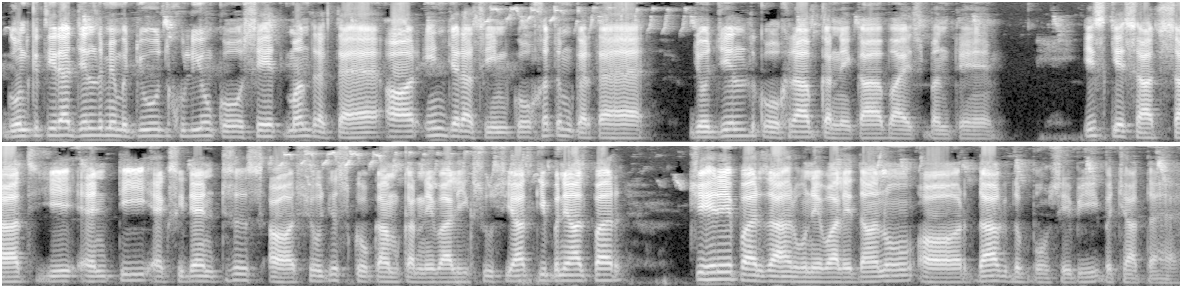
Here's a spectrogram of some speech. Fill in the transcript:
गूंद की तीरा जल्द में मौजूद खुलियों को सेहतमंद रखता है और इन जरासीम को ख़त्म करता है, जो जल्द को ख़राब करने का बायस बनते हैं। इसके साथ साथ ये एंटी एक्सीडेंट्स और सोजस को कम करने वाली खसूसियात की बुनियाद पर चेहरे पर ज़ाहिर होने वाले दानों और दाग धब्बों से भी बचाता है।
